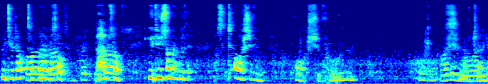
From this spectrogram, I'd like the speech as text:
booted up to Oh, guys, Berbatov. take the Berbatov. You do something with it. That's it to Arshavin. Arshavin. Oh, I didn't know turned.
